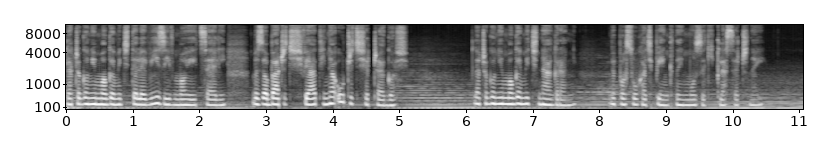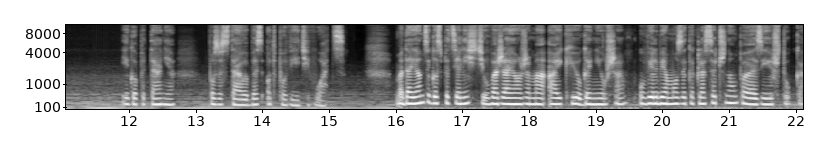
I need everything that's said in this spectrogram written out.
Dlaczego nie mogę mieć telewizji w mojej celi, by zobaczyć świat i nauczyć się czegoś? Dlaczego nie mogę mieć nagrań, by posłuchać pięknej muzyki klasycznej? Jego pytania pozostały bez odpowiedzi władz. Badający go specjaliści uważają, że ma IQ geniusza, uwielbia muzykę klasyczną, poezję i sztukę.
